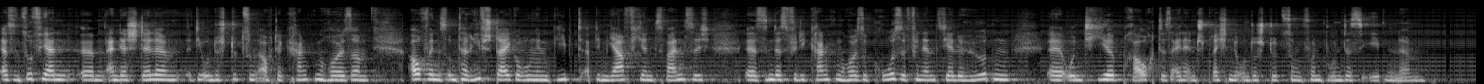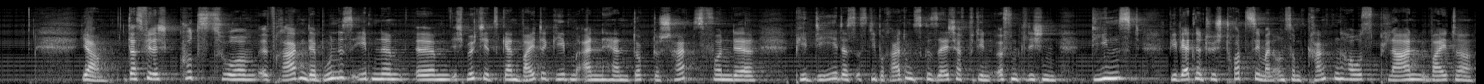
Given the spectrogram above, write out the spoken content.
Also insofern ähm, an der Stelle die Unterstützung auch der Krankenhäuser. Auch wenn es um Tarifsteigerungen gibt ab dem Jahr 24, äh, sind das für die Krankenhäuser große finanzielle Hürden. Und hier braucht es eine entsprechende Unterstützung von Bundesebene. Ja, das vielleicht kurz zur äh, Fragen der Bundesebene. Ähm, ich möchte jetzt gern weitergeben an Herrn Dr. Schatz von der PD. Das ist die Beratungsgesellschaft für den öffentlichen Dienst. Wir werden natürlich trotzdem an unserem Krankenhausplan weiter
